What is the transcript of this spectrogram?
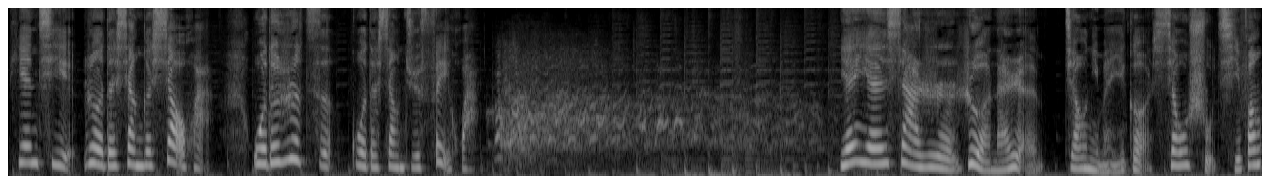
天气热得像个笑话，我的日子过得像句废话。炎炎夏日热难忍。教你们一个消暑奇方：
